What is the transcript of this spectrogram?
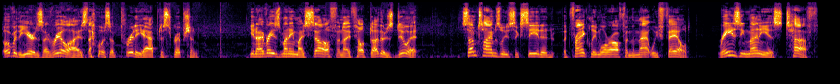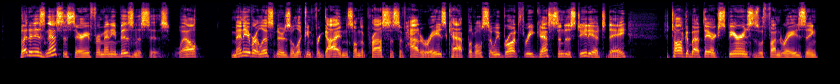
over the years, I've realized that was a pretty apt description. You know, I've raised money myself and I've helped others do it. Sometimes we've succeeded, but frankly, more often than that, we've failed. Raising money is tough, but it is necessary for many businesses. Well, many of our listeners are looking for guidance on the process of how to raise capital, so we brought three guests into the studio today to talk about their experiences with fundraising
